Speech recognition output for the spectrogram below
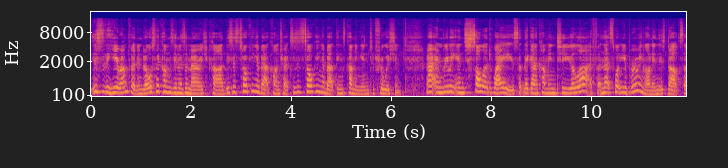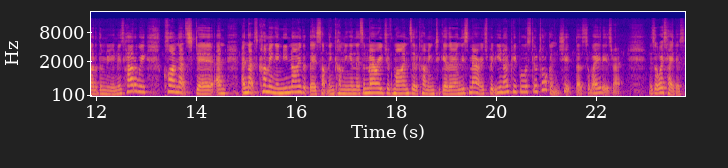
this is the Hierophant, and it also comes in as a marriage card. This is talking about contracts. This is talking about things coming into fruition, right? and really in solid ways that they're going to come into your life. And that's what you're brewing on in this dark side of the moon is how do we climb that stair, and and that's coming, and you know that there's something coming, and there's a marriage of minds that are coming together, and this marriage, but you know people are still talking shit. That's the way it is, right? There's always haters.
